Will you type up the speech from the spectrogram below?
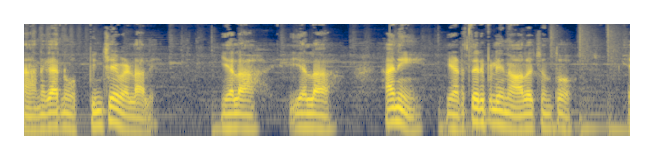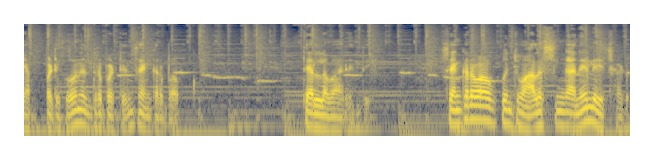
నాన్నగారిని ఒప్పించే వెళ్ళాలి. ఎలా? ఎలా? అని ఎడతెరిపి లేని ఆలోచనతో ఎప్పటికో నిద్రపట్టింది శంకరబాబుకు. తెల్లవారింది. శంకరబాబు కొంచెం ఆలస్యంగానే లేచాడు.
